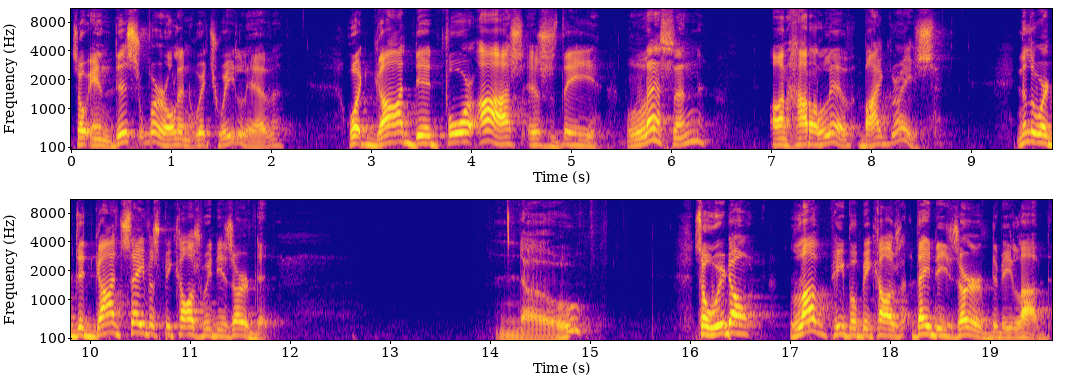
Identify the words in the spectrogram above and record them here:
So in this world in which we live, what God did for us is the lesson on how to live by grace. In other words, did God save us because we deserved it? No. So we don't love people because they deserve to be loved.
